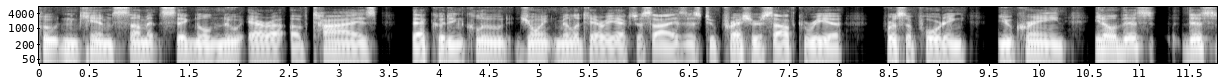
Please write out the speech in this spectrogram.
Putin Kim summit signal new era of ties that could include joint military exercises to pressure South Korea for supporting Ukraine. You know, this this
